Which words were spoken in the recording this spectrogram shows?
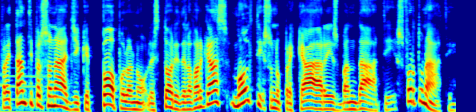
Fra i tanti personaggi che popolano le storie della Vargas, molti sono precari, sbandati, sfortunati.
